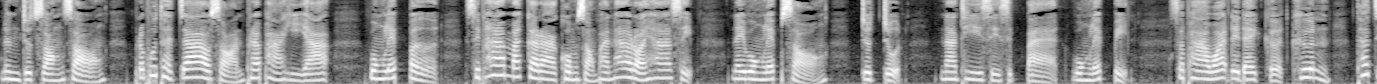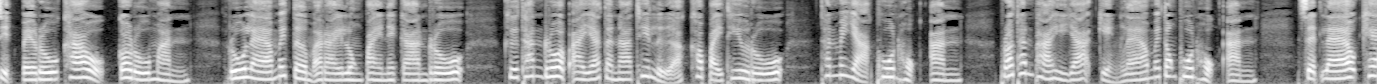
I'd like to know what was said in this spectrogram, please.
1.22 พระพุทธเจ้าสอนพระพาหิยะ วงเล็บเปิด 15 มกราคม 2550 ในวงเล็บสองจุดจุด นาที 48 วงเล็บปิด สภาวะใด ๆ เกิดขึ้น ถ้าจิตไปรู้เข้า ก็รู้มัน รู้แล้วไม่เติมอะไรลงไปในการรู้ คือท่านรวบอายตนะที่เหลือเข้าไปที่รู้ ท่านไม่อยากพูดหกอัน เพราะท่านพาหิยะเก่งแล้วไม่ต้องพูดหกอัน เสร็จแล้วแค่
